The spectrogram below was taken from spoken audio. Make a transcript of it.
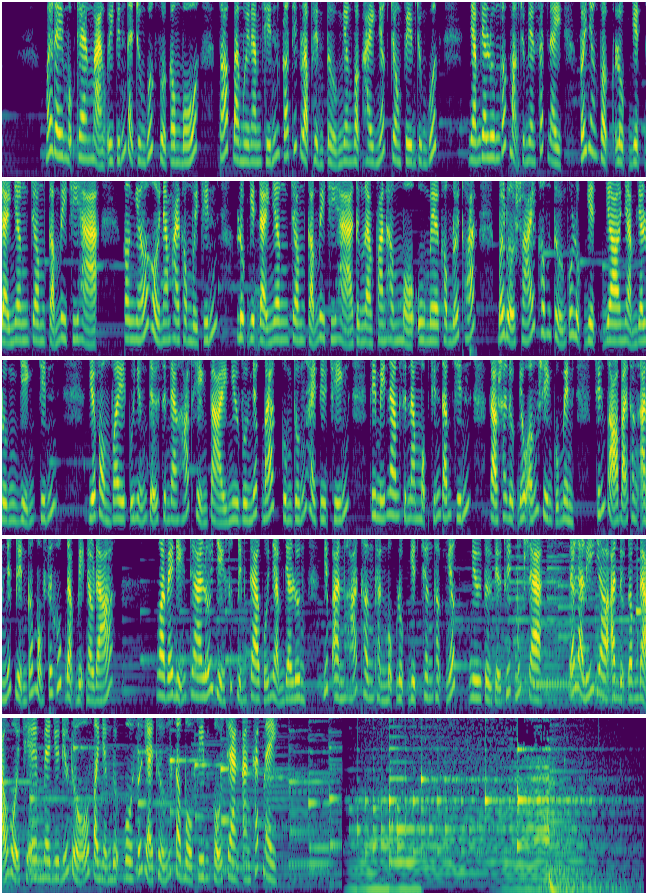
Mới đây, một trang mạng uy tín tại Trung Quốc vừa công bố top 30 năm chính có thiết lập hình tượng nhân vật hay nhất trong phim Trung Quốc. Nhậm Gia Luân góp mặt trong danh sách này với nhân vật lục dịch đại nhân trong Cẩm Y Chi Hạ. Còn nhớ hồi năm 2019, Lục Dịch Đại Nhân trong Cẩm Y Chi Hạ từng làm fan hâm mộ u mê không lối thoát bởi độ soái không tưởng của Lục Dịch do Nhậm Gia Luân diễn chính. Giữa vòng vây của những tiểu sinh đang hot hiện tại như Vương Nhất Bác, Cung Tuấn hay Tiêu Chiến, thì Mỹ Nam sinh năm 1989 tạo ra được dấu ấn riêng của mình, chứng tỏ bản thân anh nhất định có một sức hút đặc biệt nào đó. Ngoài vẻ điển trai lối diện xuất đỉnh cao của Nhậm Gia Luân, giúp anh hóa thân thành một lục dịch chân thật nhất như từ tiểu thuyết bước ra. Đó là lý do anh được đông đảo hội chị em mê như điếu đổ và nhận được vô số giải thưởng sau bộ phim cổ trang ăn khách này.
